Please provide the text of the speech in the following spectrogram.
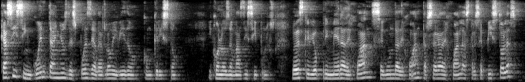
casi 50 años después de haberlo vivido con Cristo y con los demás discípulos. Lo escribió primera de Juan, segunda de Juan, tercera de Juan, las tres epístolas,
